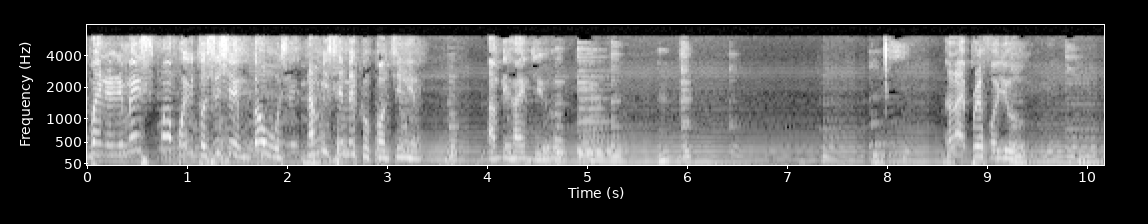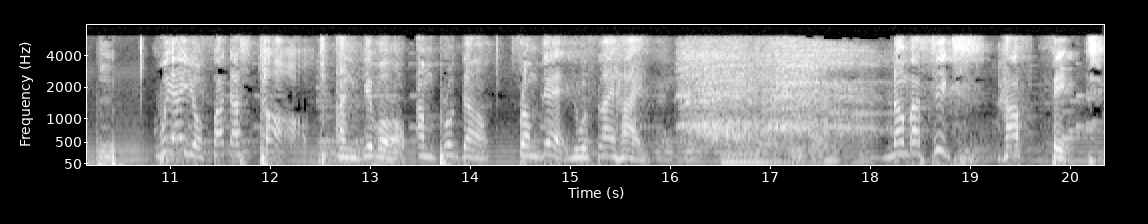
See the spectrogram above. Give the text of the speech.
when it remains small for you to see shame, God will say, Let me say, make you continue. I'm behind you. And I pray for you. Where your father stopped and gave up and broke down, from there you will fly high. Number six, have faith.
